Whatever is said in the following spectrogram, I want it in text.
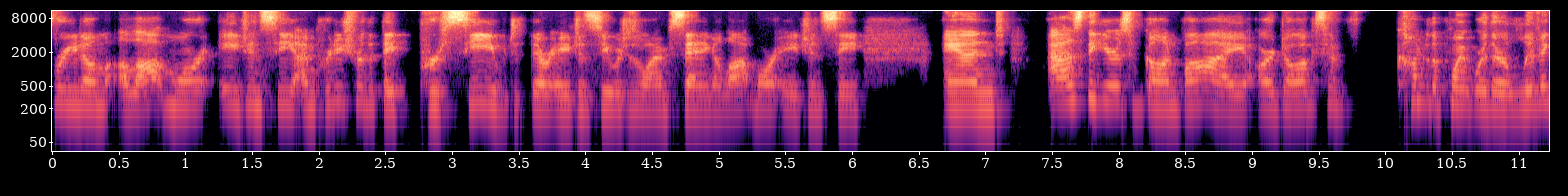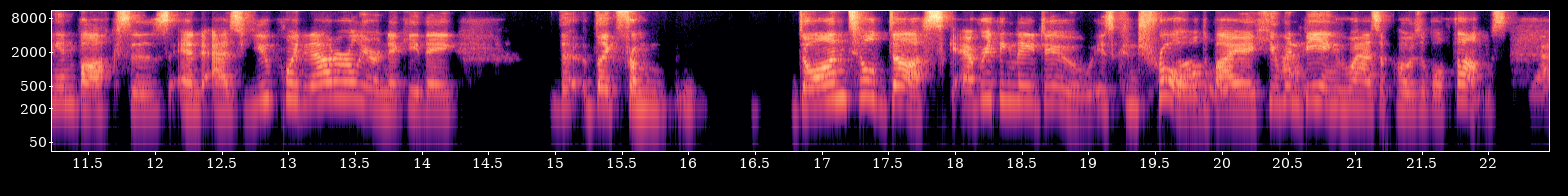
freedom, a lot more agency. I'm pretty sure that they perceived their agency, which is why I'm saying a lot more agency. And as the years have gone by, our dogs have come to the point where they're living in boxes. And as you pointed out earlier, Nikki, they the, like from dawn till dusk, everything they do is controlled Oh, by a human right. being who has opposable thumbs. yeah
